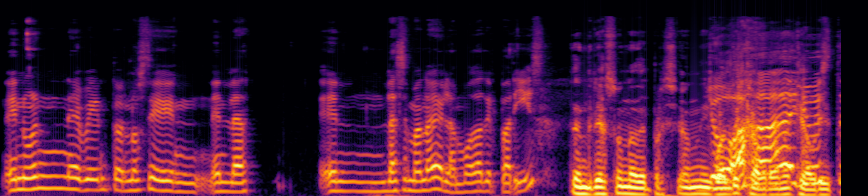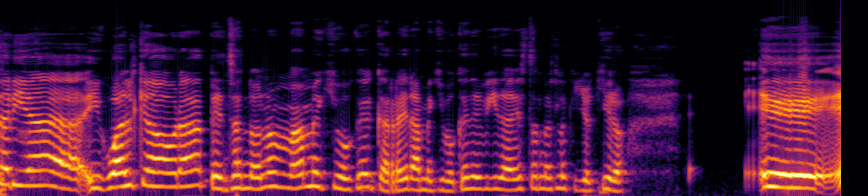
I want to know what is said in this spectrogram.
en un evento, no sé, en, en la, en la Semana de la Moda de París. Tendrías una depresión Yo, igual de cabrona ajá, que yo ahorita. estaría igual que ahora pensando, no, mamá, me equivoqué de carrera, me equivoqué de vida, esto no es lo que yo quiero. Eh,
